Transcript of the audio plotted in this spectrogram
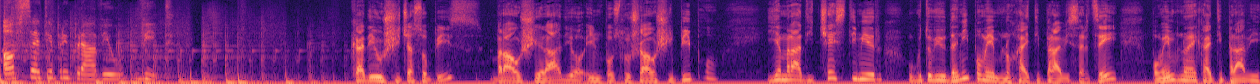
Offset je pripravil vid. Kadivši časopis, bravši radio in poslušalši pipo, je mladi Čestimir ugotovil, da ni pomembno, kaj ti pravi srce, pomembno je, kaj ti pravi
